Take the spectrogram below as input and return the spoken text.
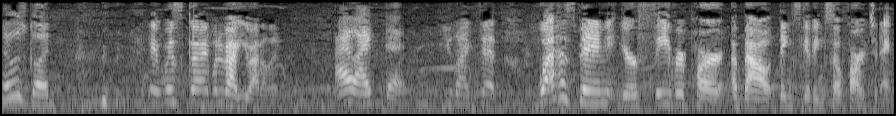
It was good. It was good. What about you, Adeline? I liked it. You liked it. What has been your favorite part about Thanksgiving so far today?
